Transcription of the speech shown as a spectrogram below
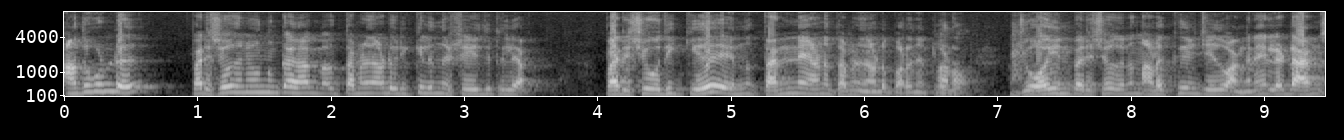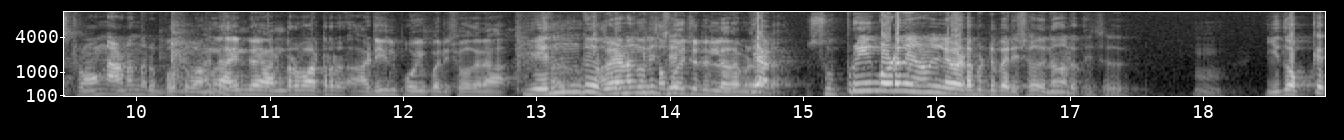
അതുകൊണ്ട് പരിശോധനയൊന്നും ഒന്നും തമിഴ്നാട് ഒരിക്കലും നിഷേധിച്ചിട്ടില്ല. പരിശോധിക്കുക എന്ന് തന്നെയാണ് തമിഴ്നാട് പറഞ്ഞിട്ടുള്ളത്. ജോയിൻ പരിശോധന നടക്കുകയും ചെയ്തു. അങ്ങനെയല്ല ഡാം സ്ട്രോങ് ആണെന്ന് റിപ്പോർട്ട് വന്നു അതിന്റെ അണ്ടർ വാട്ടർ അടിയിൽ പോയി പരിശോധന. എന്ത് വേണമെങ്കിലും സുപ്രീം കോടതിയാണല്ലോ ഇടപെട്ട് പരിശോധന നടത്തിച്ചത്. ഇതൊക്കെ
